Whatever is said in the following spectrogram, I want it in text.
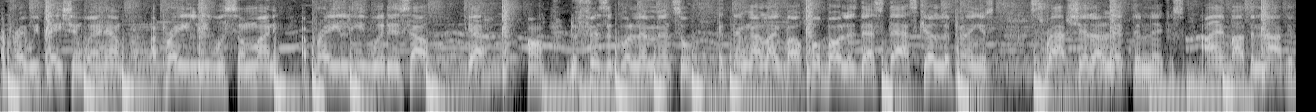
I pray we patient with him. I pray he leave with some money. I pray he leave with his health. Yeah. Uh, the physical and mental. The thing I like about football is that stats kill opinions. This rap shit, I lick the niggas. I ain't about to knock it.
